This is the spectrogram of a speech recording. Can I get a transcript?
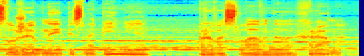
Богослужебные песнопения православного храма.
